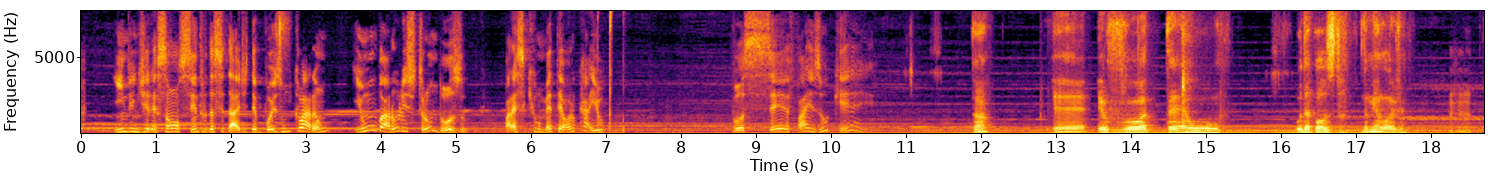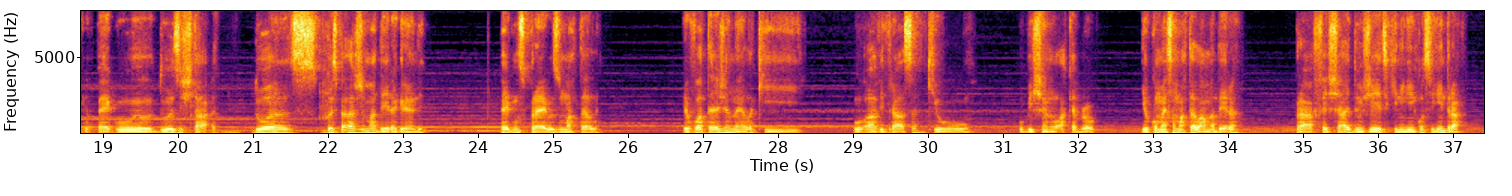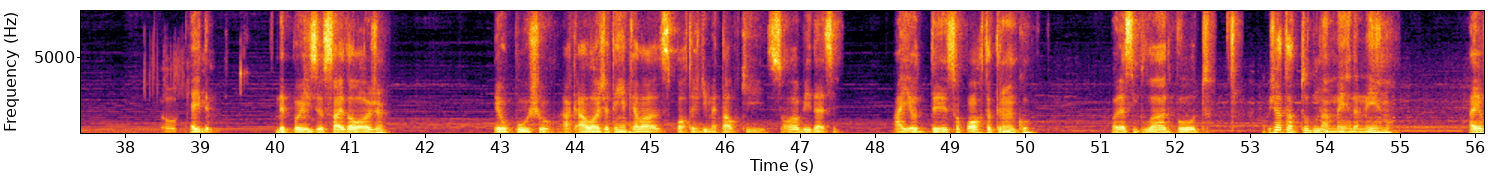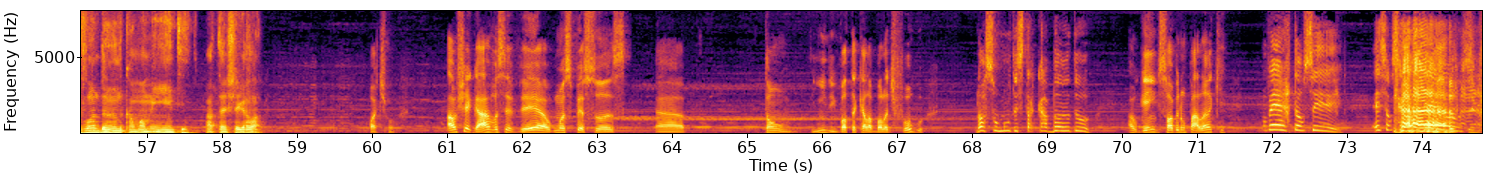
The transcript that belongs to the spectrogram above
indo em direção ao centro da cidade, depois um clarão e um barulho estrondoso. Parece que um meteoro caiu. Você faz o quê? Tá. É, eu vou até o, o depósito da minha loja. Uhum. Eu pego duas esta... duas dois pedaços de madeira grande. Pego uns pregos, um martelo. Eu vou até a janela que a vidraça que o o bichano lá quebrou. E eu começo a martelar a madeira pra fechar de um jeito que ninguém consiga entrar. Ok. Aí de- depois eu saio da loja. Eu puxo. A, a loja tem aquelas portas de metal que sobe e desce. Aí eu desço a porta, tranco. Olho assim pro lado, pro outro. Já tá tudo na merda mesmo. Aí eu vou andando calmamente até chegar lá. Ótimo. Ao chegar, você vê algumas pessoas estão indo em volta daquela bola de fogo. Nosso mundo está acabando! Alguém sobe num palanque. Convertam-se! Esse é o Senhor Deus!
